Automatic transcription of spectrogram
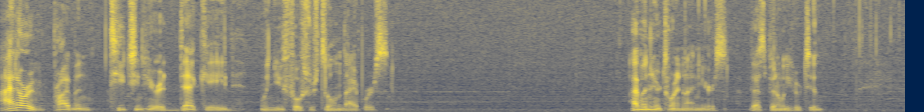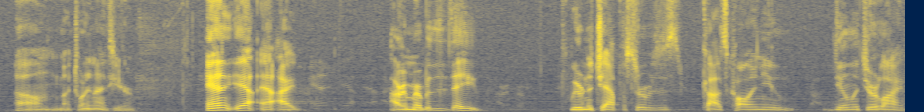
I'd already probably been teaching here a decade when you folks were still in diapers. I've been here 29 years. That's been a week or two. Um, my 29th year. And yeah, I, I remember the day we were in the chapel services, God's calling you, dealing with your life.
